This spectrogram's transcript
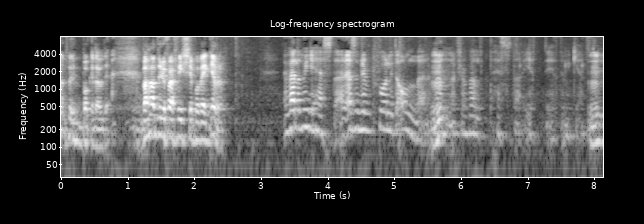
Då har bockat av det. Vad hade du för affischer på väggarna? Väldigt mycket hästar. Alltså det beror på lite ålder, Mm. men framförallt hästar. Jätte, jättemycket hästar. Mm.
